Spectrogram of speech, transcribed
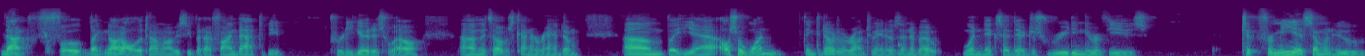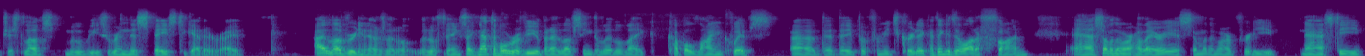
not full, like not all the time, obviously, but I find that to be pretty good as well. Um, it's always kind of random, um, but yeah. Also, one thing to note about Rotten Tomatoes and about what Nick said there, just reading the reviews. To, for me, as someone who just loves movies, we're in this space together, right? I love reading those little little things, like not the whole review, but I love seeing the little like couple line quips uh, that they put from each critic. I think it's a lot of fun. Uh, some of them are hilarious. Some of them are pretty nasty.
